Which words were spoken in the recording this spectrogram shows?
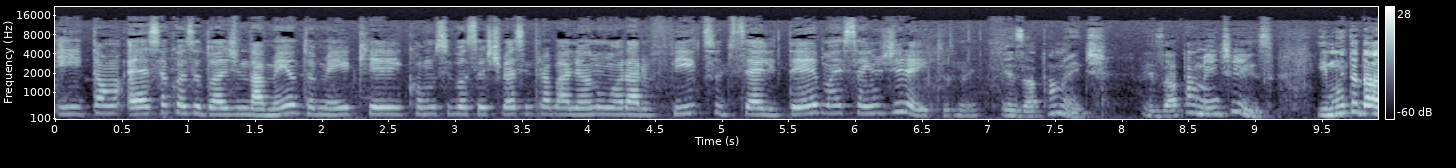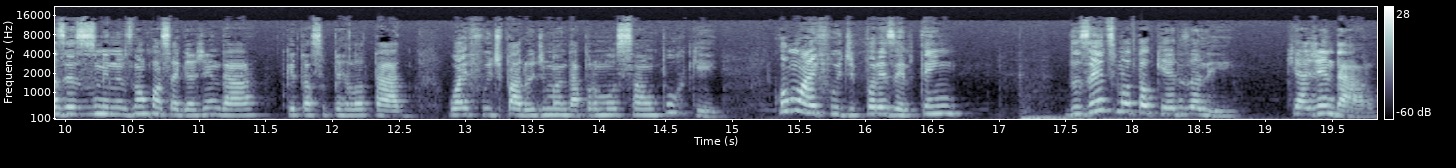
Então, essa coisa do agendamento é meio que como se vocês estivessem trabalhando um horário fixo de CLT, mas sem os direitos, né? Exatamente. Exatamente isso. E muitas das vezes os meninos não conseguem agendar, porque está superlotado. O iFood parou de mandar promoção, por quê? Como o iFood, por exemplo, tem 200 motoqueiros ali que agendaram.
